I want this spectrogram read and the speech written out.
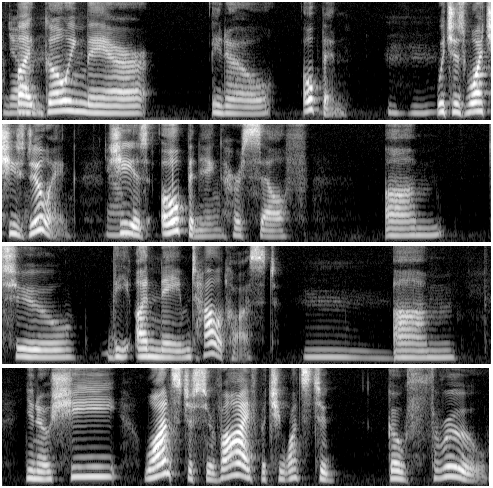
Yeah. but going there you know open which is what she's doing. She is opening herself um, to the unnamed holocaust. Um, you know she wants to survive but she wants to go through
